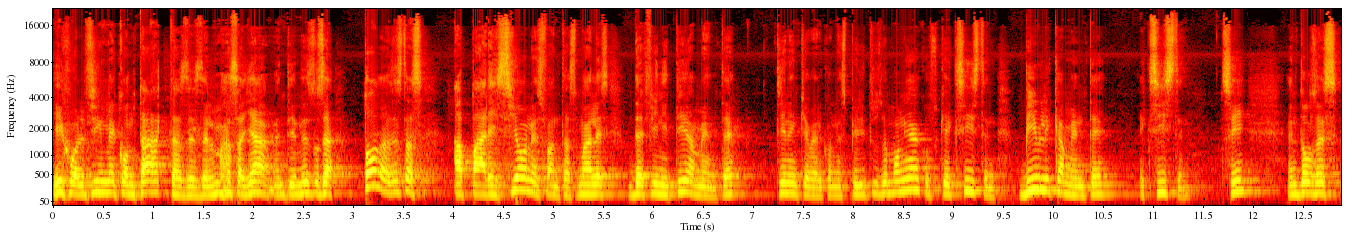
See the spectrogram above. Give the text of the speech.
hijo, al fin me contactas desde el más allá, ¿me entiendes? O sea, todas estas apariciones fantasmales definitivamente tienen que ver con espíritus demoníacos que existen, bíblicamente existen, ¿sí? Entonces,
